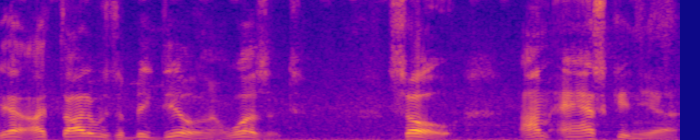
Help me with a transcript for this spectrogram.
Yeah, I thought it was a big deal and it wasn't. So, I'm asking you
